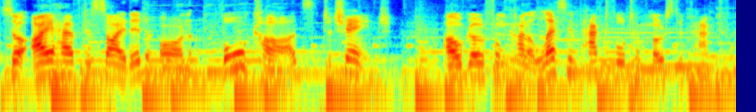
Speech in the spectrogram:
So I have decided on four cards to change. I'll go from kind of less impactful to most impactful.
